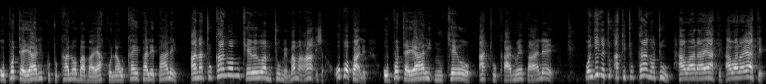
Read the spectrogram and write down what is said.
upo tayari kutukanwa baba yako na ukae pale pale? Anatukanwa mkewe wa mtume mama aisha. Upo pale. Upo tayari mkeo atukanwe pale? Wengine tu akitukanwa tu hawara yake hawara yake.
